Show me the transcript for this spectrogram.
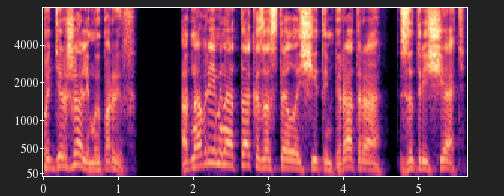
поддержали мой порыв. Одновременно атака заставила щит Императора затрещать.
